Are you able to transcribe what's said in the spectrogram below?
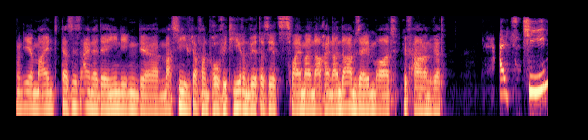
Und ihr meint, das ist einer derjenigen, der massiv davon profitieren wird, dass jetzt zweimal nacheinander am selben Ort gefahren wird. Als Team,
